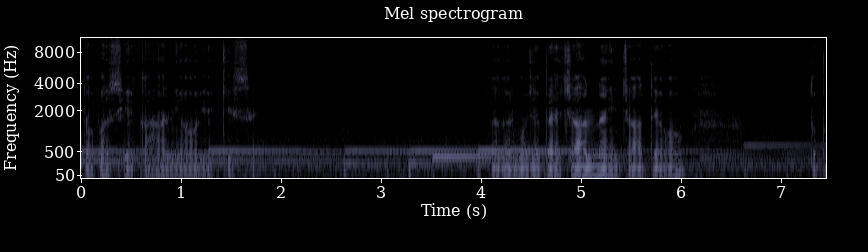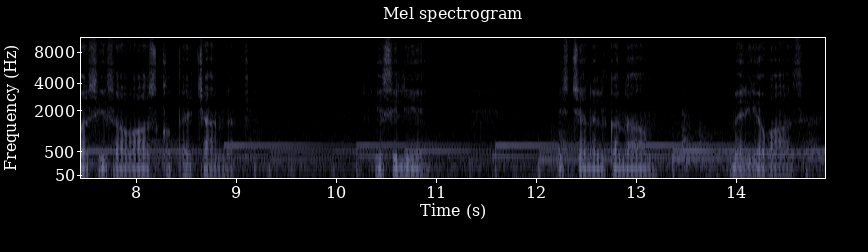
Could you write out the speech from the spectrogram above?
तो बस ये कहानियाँ और ये किस्से। अगर मुझे पहचानना ही चाहते हो तो बस इस आवाज़ को पहचान रखें। इसीलिए इस चैनल का नाम मेरी आवाज़ है।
